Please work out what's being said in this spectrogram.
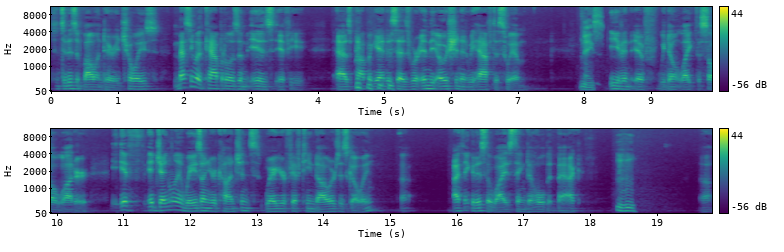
since it is a voluntary choice, messing with capitalism is iffy. As propaganda says, we're in the ocean and we have to swim Nice. even if we don't like the salt water. If it genuinely weighs on your conscience where your fifteen dollars is going, uh, I think it is the wise thing to hold it back. Um,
